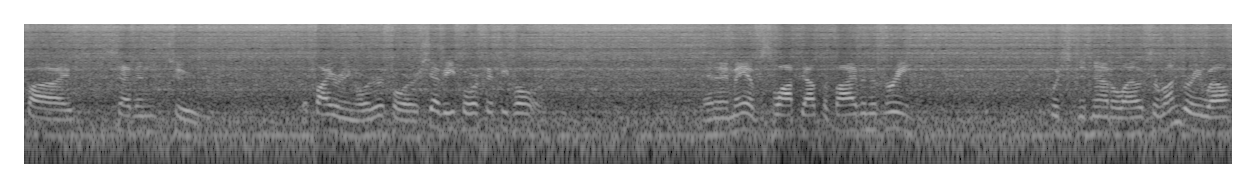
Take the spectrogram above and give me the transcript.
five seven two. The firing order for Chevy 454. And I may have swapped out the 5 and the 3, which did not allow it to run very well.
